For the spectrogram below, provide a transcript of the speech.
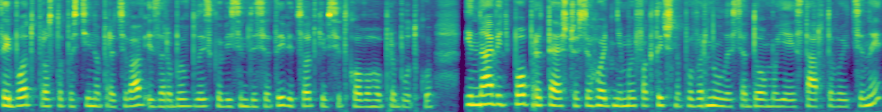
Цей бот просто постійно працював і заробив близько 80% сіткового прибутку. І навіть попри те, що сьогодні ми фактично повернулися до моєї стартової ціни,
